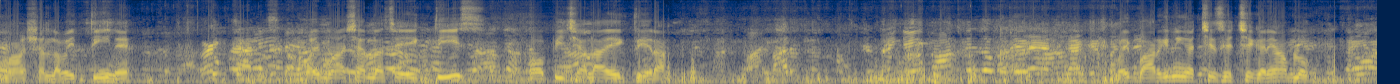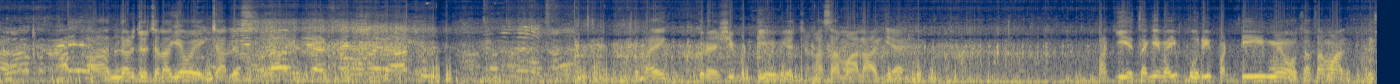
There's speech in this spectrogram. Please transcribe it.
माशाल्लाह भाई तीन है। भाई माशाल्लाह से एक तीस और पीछे वाला एक तेरह। भाई बार्गेनिंग अच्छे से अच्छे करें आप लोग। अंदर जो चला गया वो एक चालीस। तो भाई कुरैशी पट्टी में भी अच्छा खासा माल आ गया है। बाकी ये था कि भाई पूरी पट्टी में होता था माल, इस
